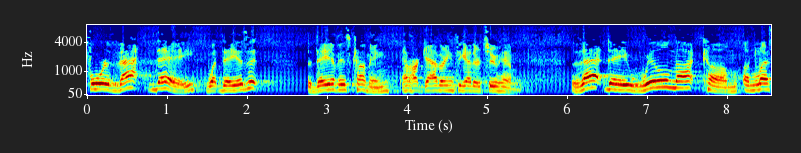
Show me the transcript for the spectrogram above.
for that day, what day is it? The day of his coming and our gathering together to him. That day will not come unless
